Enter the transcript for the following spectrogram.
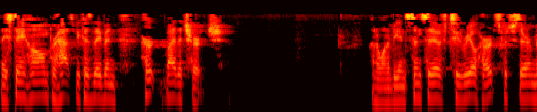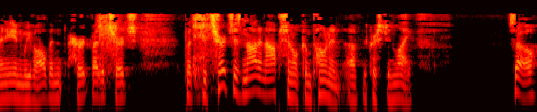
They stay home perhaps because they've been hurt by the church. I don't want to be insensitive to real hurts, which there are many and we've all been hurt by the church. But the church is not an optional component of the Christian life. So,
